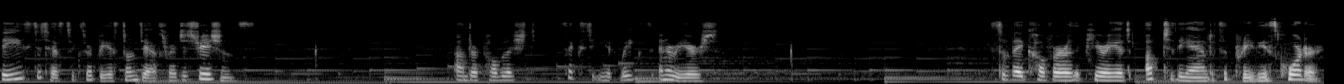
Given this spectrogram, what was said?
These statistics are based on death registrations and are published 68 weeks in arrears. So they cover the period up to the end of the previous quarter.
